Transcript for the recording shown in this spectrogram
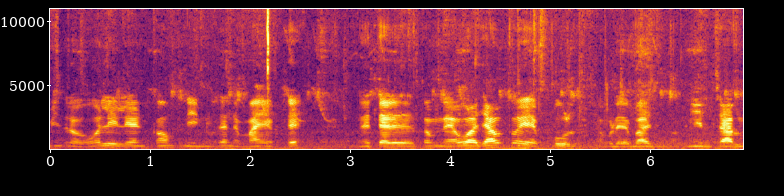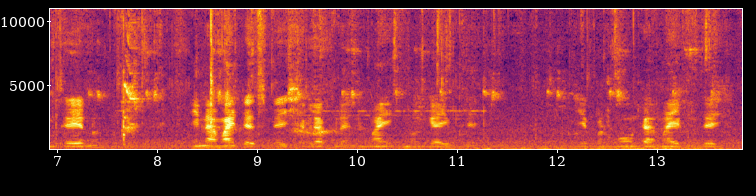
મિત્રો હોલી લેન્ડ કંપનીનું છે ને માયક છે. ને અત્યારે તમને અવાજ આવતો હોય ફૂલ આપણે બાજુમાં મિલ ચાલુ છે એનું. એના માટે સ્પેશિયલ આપણે માઇક મંગાવ્યું છે. એ પણ મોંઘા માઇક છે.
